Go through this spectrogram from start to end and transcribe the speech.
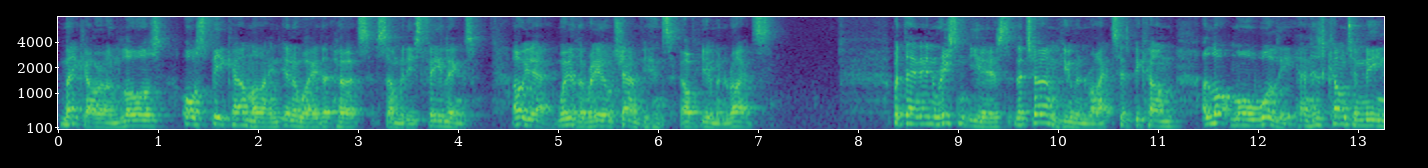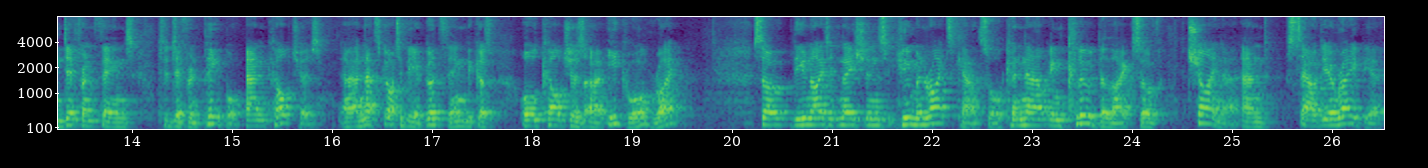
make our own laws, or speak our mind in a way that hurts somebody's feelings. Oh yeah, we're the real champions of human rights. But then in recent years, the term human rights has become a lot more woolly and has come to mean different things to different people and cultures. Uh, and that's got to be a good thing because all cultures are equal, right? So the United Nations Human Rights Council can now include the likes of China and Saudi Arabia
